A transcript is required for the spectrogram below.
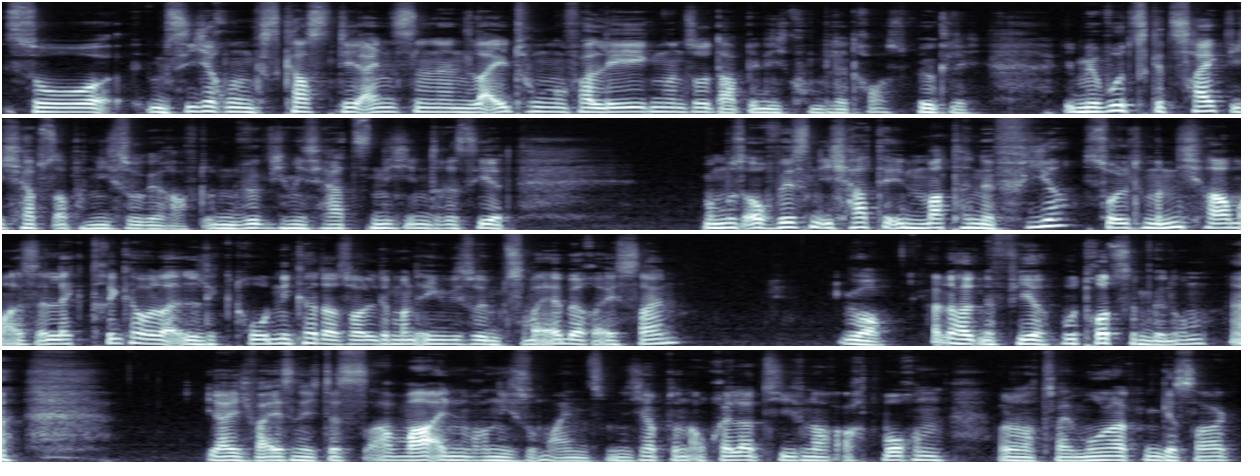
so im Sicherungskasten die einzelnen Leitungen verlegen und so, da bin ich komplett raus, wirklich. Mir wurde es gezeigt, ich habe es aber nicht so gerafft und wirklich mich hat es nicht interessiert. Man muss auch wissen, ich hatte in Mathe eine 4, sollte man nicht haben als Elektriker oder Elektroniker, da sollte man irgendwie so im Zweierbereich sein. Ja, ich hatte halt eine 4, wurde trotzdem genommen. ja, ich weiß nicht, das war einfach nicht so meins. Und ich habe dann auch relativ nach acht Wochen oder nach zwei Monaten gesagt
